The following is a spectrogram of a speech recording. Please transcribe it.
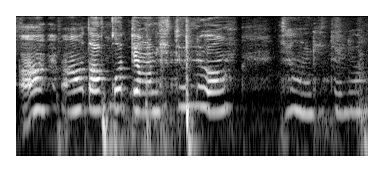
Ah ah takut. Jangan gitu dong. Jangan gitu dong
